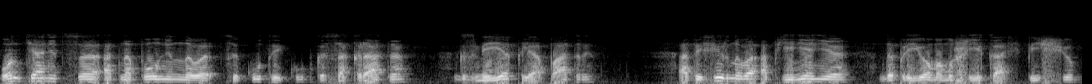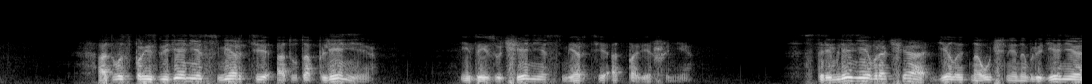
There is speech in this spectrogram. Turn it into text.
Он тянется от наполненного цикутой кубка Сократа к змее Клеопатры, от эфирного опьянения до приема мышьяка в пищу, от воспроизведения смерти от утопления и до изучения смерти от повешения. Стремление врача делать научные наблюдения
